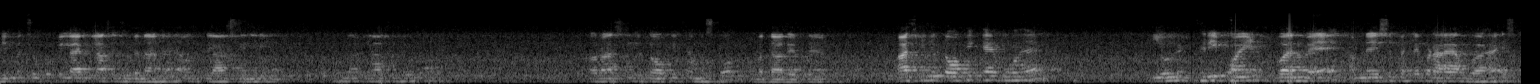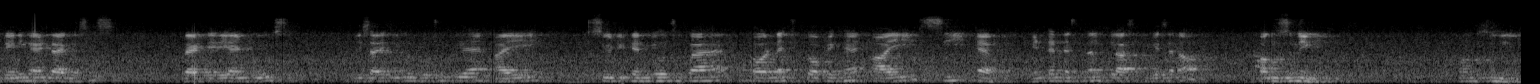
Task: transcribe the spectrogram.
जिन बच्चों को भी लाइव क्लास से जुड़ना है उन क्लास के लिए क्लास से जुड़ना और आज की जो टॉपिक है, हम उसको बता देते हैं। आज की जो टॉपिक है, वो है यूनिट थ्री पॉइंट वन में हमने इससे पहले पढ़ाया हुआ है screening and diagnosis criteria and tools ये सारी चीज़ें हो चुकी है। आई सी टेन भी हो चुका है और नेक्स्ट टॉपिक है I C F international classification of functioning functioning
